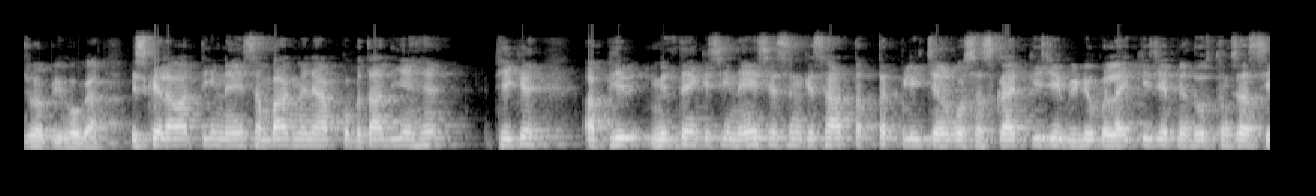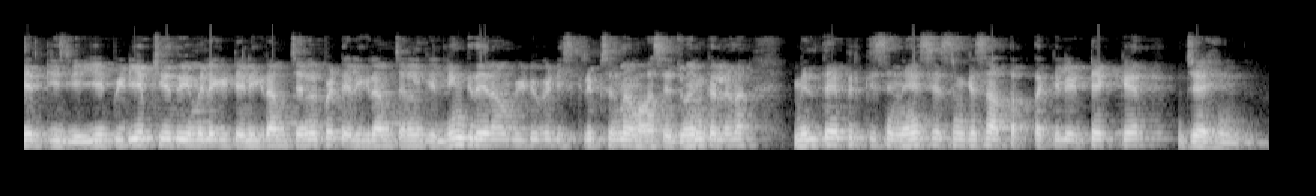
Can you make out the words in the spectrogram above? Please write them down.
जो भी होगा। इसके अलावा तीन नए संभाग मैंने आपको बता दिए हैं, ठीक है? अब फिर मिलते हैं किसी नए सेशन के साथ। तब तक प्लीज़ चैनल को सब्सक्राइब कीजिए, वीडियो को लाइक कीजिए, अपने दोस्तों के साथ शेयर कीजिए। ये पीडीएफ चाहिए तो ये मिलेगी टेलीग्राम चैनल पर टेलीग्राम चैनल की लिंक दे रहा हूँ, वीडियो के डिस्क्रिप्शन में, वहाँ से ज्वाइन कर लेना। मिलते हैं फिर किसी नए सेशन के साथ। तब तक के लिए टेक केयर जय हिंद।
